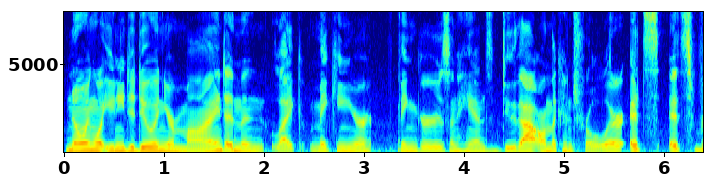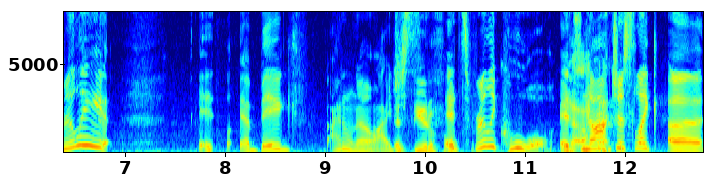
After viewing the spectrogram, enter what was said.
knowing what you need to do in your mind and then like making your fingers and hands do that on the controller. It's it's really it, a big I don't know. I just beautiful. It's really cool. It's Yeah. not just like uh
